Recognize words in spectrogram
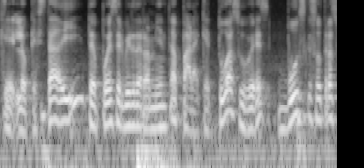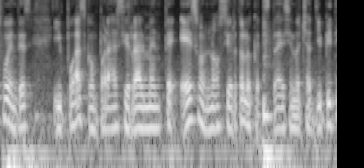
que lo que está ahí te puede servir de herramienta para que tú a su vez busques otras fuentes y puedas comparar si realmente es o no cierto lo que te está diciendo ChatGPT.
